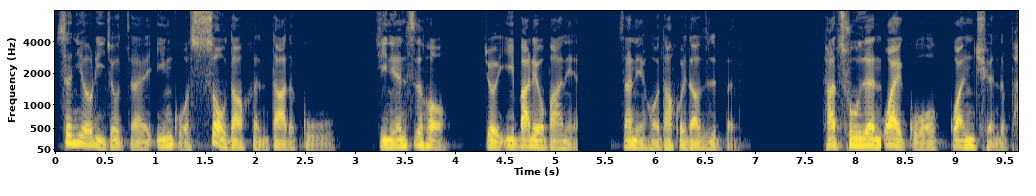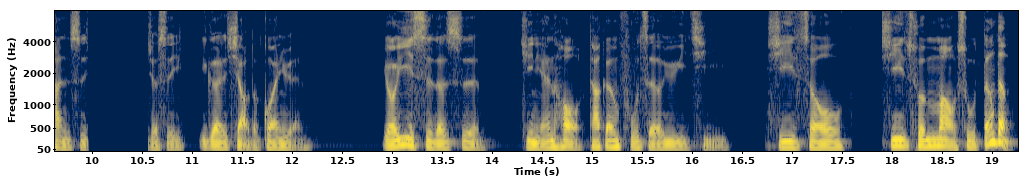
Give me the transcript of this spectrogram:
申有礼就在英国受到很大的鼓舞。几年之后，就一八六八年。三年后，他回到日本，他出任外国官权的判事，就是一个小的官员。有意思的是，几年后，他跟福泽谕吉、西周、西村茂树等等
